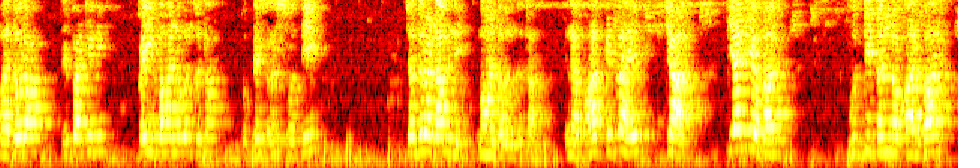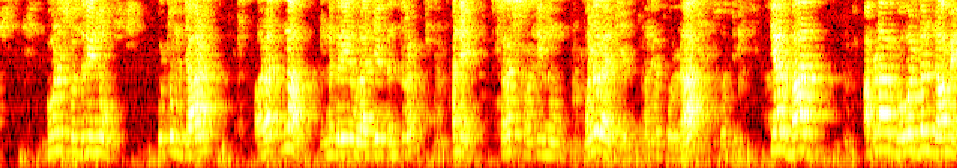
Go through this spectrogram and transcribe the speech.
માધવરામ ત્રિપાઠીની કઈ મહાનવલ કથા તો કે સરસ્વતી ચંદ્ર નામની મહાનવલ કથા એના ભાગ કેટલા છે? ચાર. ક્યાં ક્યાં ભાગ? બુદ્ધિધનનો કારભાર, ગુણસુંદરીનું કુટુંબ જાળ, રત્ન નગરીનું રાજ્યતંત્ર અને સરસ્વતીનું મનોરાજ્ય અને પૂર્ણાહુતિ ત્યારબાદ આપણા ગોવર્ધન રામે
